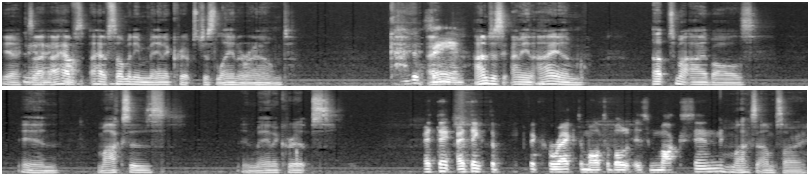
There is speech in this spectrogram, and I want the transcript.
yeah, because I, I have I have so many mana crypts just laying around. I'm God, just I. I'm just, I mean, I am up to my eyeballs in moxes, and mana crypts. I think I think the the correct multiple is Moxen. Mox, I'm sorry.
